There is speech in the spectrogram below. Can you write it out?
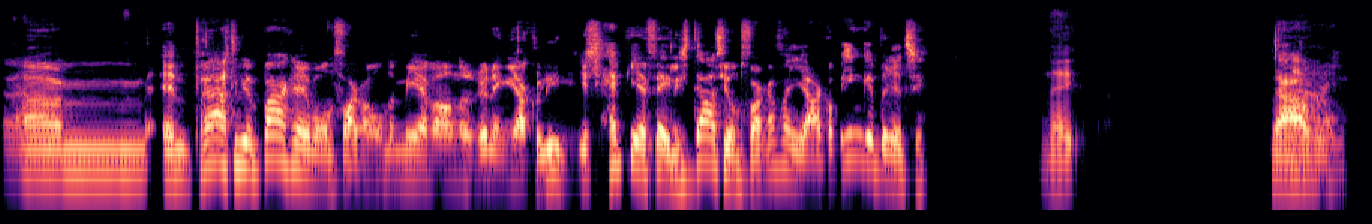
Um, en vraag die we een paar keer hebben ontvangen, onder meer van Running Jacqueline, is: heb je een felicitatie ontvangen van Jacob Ingebritsen? Nee. Nou, nou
